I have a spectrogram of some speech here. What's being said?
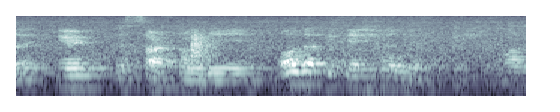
So here, let's start from the old application, the application one.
